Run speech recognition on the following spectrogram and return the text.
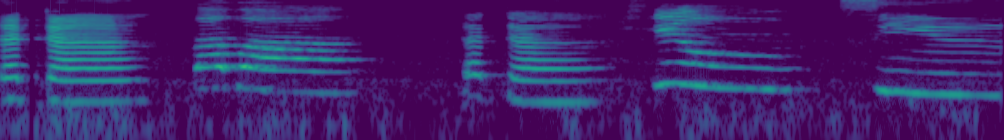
ટાટા. ટાટા. સી યુ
